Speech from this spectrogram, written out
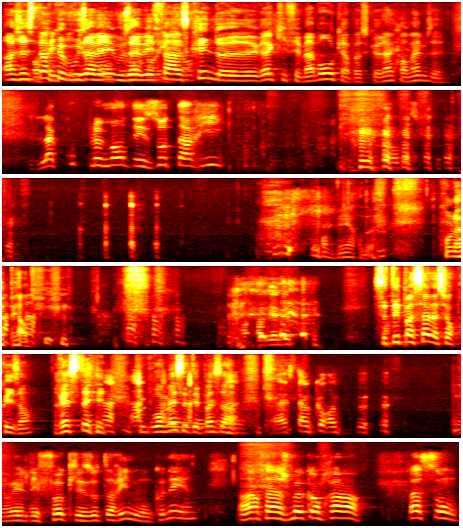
Ah, J'espère que vous avez, vous avez fait un screen de, de Greg qui fait Mabrouk, hein, parce que là, quand même, c'est. L'accouplement des otaries. Oh merde, on l'a perdu. On- on vient de- C'était pas ça la surprise, hein. Restez, je vous promets, c'était pas ça. Reste encore un peu. Ah oui, les phoques, les otaries, nous on connaît. Hein. Enfin, je me comprends. Passons.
